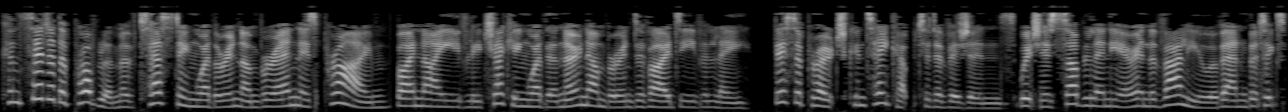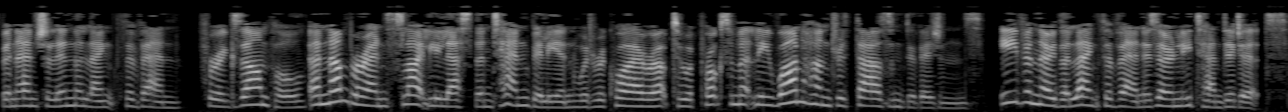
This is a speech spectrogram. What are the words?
Consider the problem of testing whether a number n is prime, by naively checking whether no number n divides evenly. This approach can take up to divisions, which is sublinear in the value of n but exponential in the length of n. For example, a number n slightly less than 10 billion would require up to approximately 100,000 divisions, even though the length of n is only 10 digits.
